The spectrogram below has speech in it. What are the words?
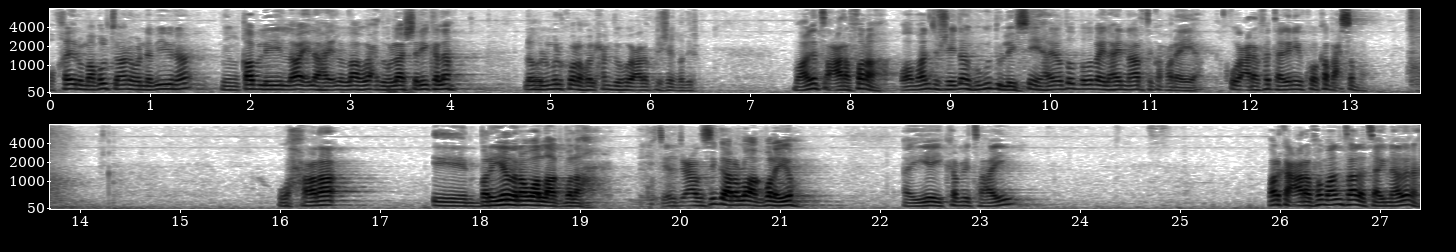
Wakhayru ma qultu ana wanabiyuna min qabli laa ilaha ila allah waxdahu laa shariika lah lahu lmulk walahu alxamdu wahuwa cala kuli shayin qadiir maalinta carafana waa maalintu shaydaanku ugu dulaysan yahay oo dad badan ba ilahay naarta ka xoreeya kuwa carafo taagan iyo kuwa ka baxsanba waxaana baryadana waa la aqbalaa ducada si gaara loo aqbalayo ayay ka mid tahay. Marka carafo maalintaa la taagnaadana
